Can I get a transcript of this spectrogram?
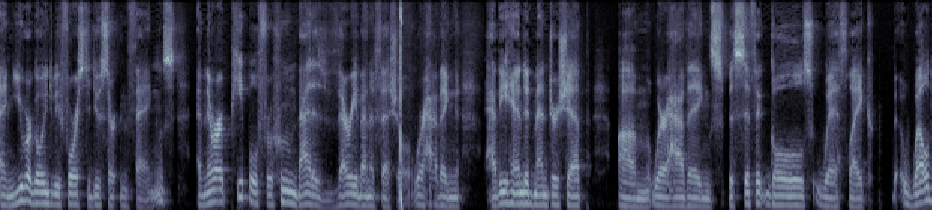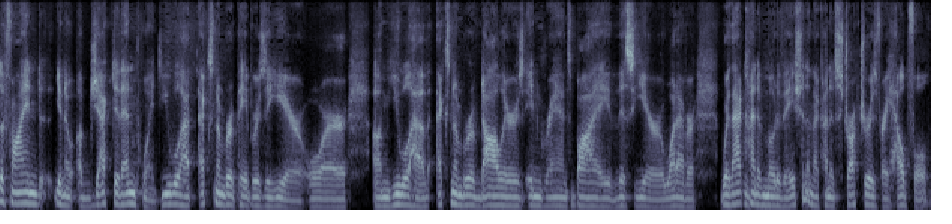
and you are going to be forced to do certain things. And there are people for whom that is very beneficial. We're having heavy handed mentorship. Um, we're having specific goals with like well defined you know objective endpoint you will have x number of papers a year or um, you will have x number of dollars in grants by this year or whatever where that Hmm. kind of motivation and that kind of structure is very helpful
